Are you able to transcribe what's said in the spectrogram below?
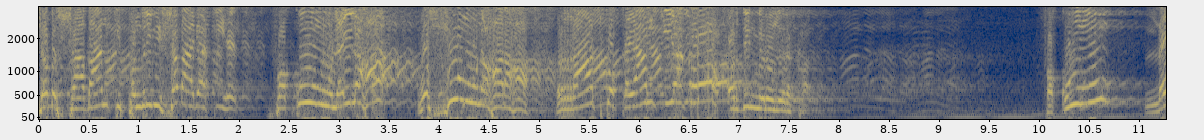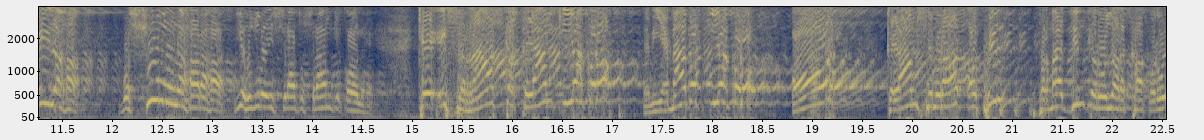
जब शाबान की पंद्रहवीं शब आ जाती है, फकूम लई रहा वो सूम नहा रहा रात को कयाम किया करो और दिन में रोज़े रखा। फकूम लई रहा वो सूम नहा रहा ये हजूर इसरातम के कौन है कि इस रात का कयाम किया करो, यानी इबादत किया करो और कयाम से मुराद और फिर फरमाया दिन का रोजा रखा करो।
